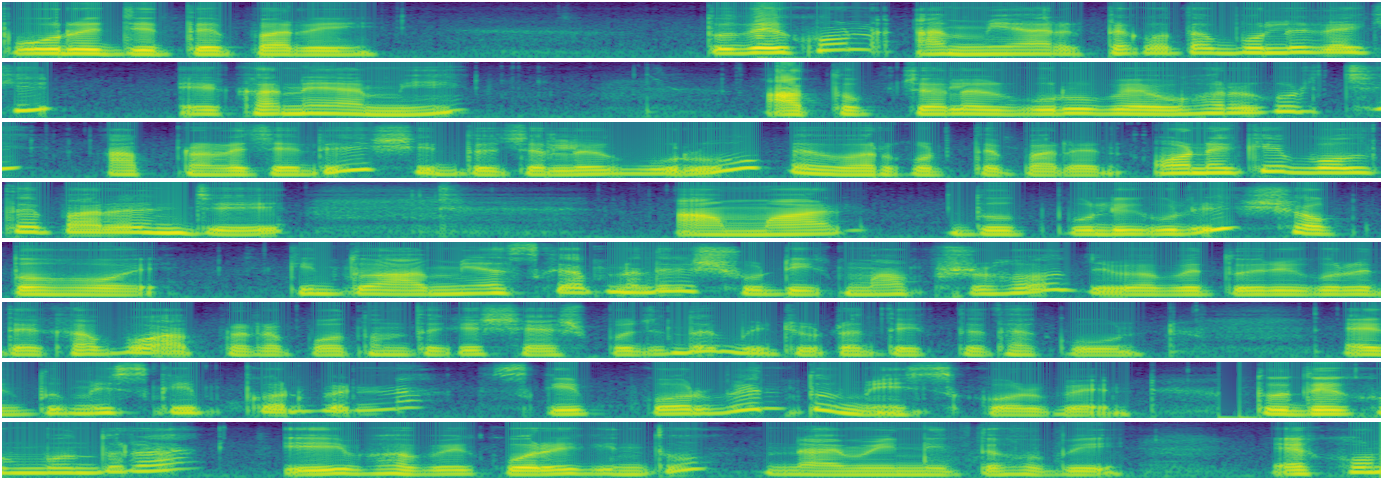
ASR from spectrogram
পড়ে যেতে পারে। তো দেখুন, আমি আর একটা কথা বলে রাখি, এখানে আমি আতপ চালের গুঁড়ো ব্যবহার করছি। আপনারা চাইলে সিদ্ধ চালের গুঁড়ো ব্যবহার করতে পারেন। অনেকে বলতে পারেন যে, আমার দুধ পুলিগুলি শক্ত হয়। কিন্তু আমি আজকে আপনাদের সঠিক মাপসহ যেভাবে তৈরি করে দেখাবো, আপনারা প্রথম থেকে শেষ পর্যন্ত ভিডিওটা দেখতে থাকুন। একদমই স্কিপ করবেন না স্কিপ করবেন তো মিস করবেন। তো দেখুন বন্ধুরা, এইভাবে করে কিন্তু নামিয়ে নিতে হবে। এখন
